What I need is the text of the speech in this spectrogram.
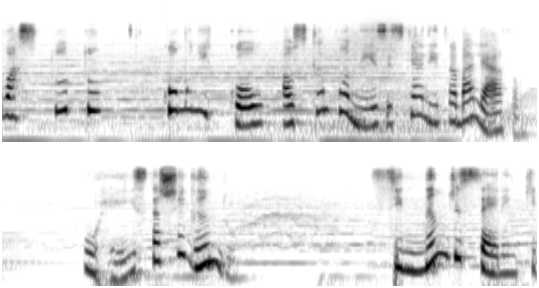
o astuto comunicou aos camponeses que ali trabalhavam: O rei está chegando. Se não disserem que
